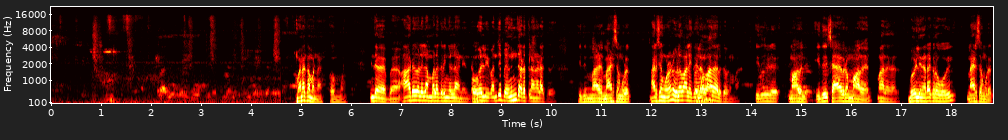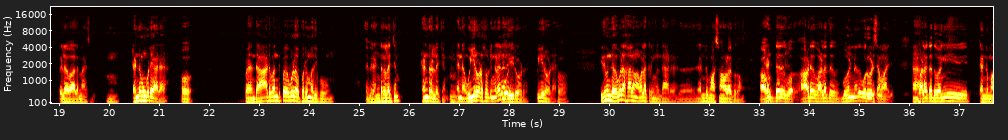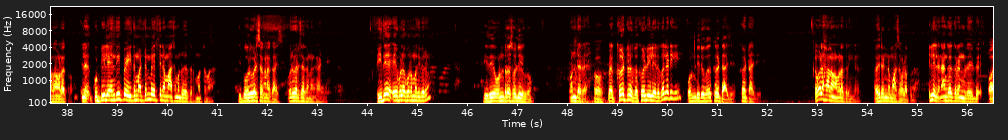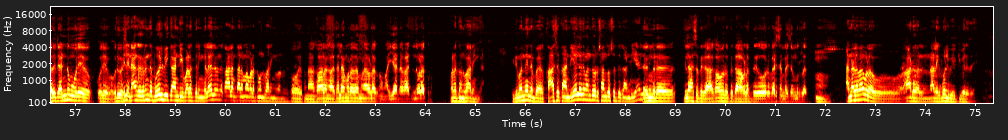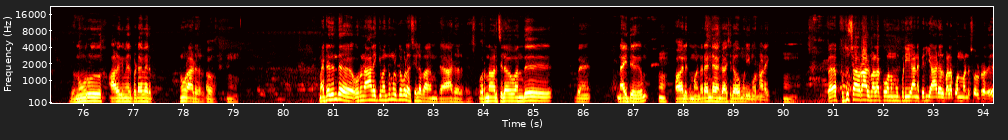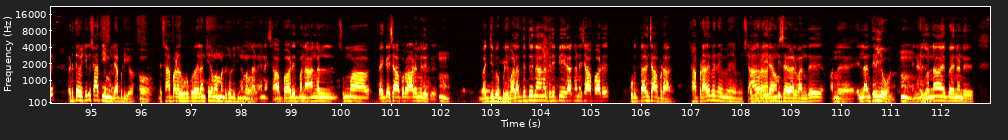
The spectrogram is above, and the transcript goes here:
வணக்கம் அண்ணா. ஆமாம் இந்த ஆடுகள் எல்லாம் வளர்க்குறீங்களா இந்த. வேள்வி வந்து இப்போ எந்த இடத்துல நடக்குது. இது மா மேடிசங்குடல் நரசிங்ககுடம் இளவாலைக்கு வேலை இளவாலை. மாதாளுக்கு வருமா? இது மாதல். இது சாயபுரம் மாதல். மாதகால். பேர்லி நடக்கிற கோவில் மேடிசங்குடல் இளவால மேடிசம் ம். ரெண்டு மூணு கூட ஆடை? ஓ. இப்போ இந்த ஆடு வந்து இப்போ எவ்வளோ பெறுமதி போகும்? அது ரெண்டரை லட்சம். ரெண்டரை லட்சம். என்ன உயிரோட சொல்றீங்களா உயிரோட. உயிரோட? ஓ. இது வந்து எவ்வளோ காலம் வளர்க்குறீங்க இந்த ஆடு? ரெண்டு மாசமா வளர்க்குறோம். அவுட்டது ஆடு வளர்த்து வேணுனது ஒரு வருஷம் ஆச்சு. வளர்க்கறது வாங்கி ரெண்டு மாதம் வளர்க்குறோம். இல்லை குட்டியிலேருந்து இப்போ இது மட்டும் எத்தனை மாதம் மட்டும் இருக்கிற மொத்தமாக இப்போ ஒரு வருஷம் கணக்காச்சு. ஒரு வருஷ கணக்காச்சு. இது எவ்வளோ பெறுமதி வரும்? இது ஒன்றரை சொல்லியிருக்கிறோம். ஒன்றரை? ஓ. இப்போ கேட்டுருக்க கேள்வியில் இருக்கோ இல்லாட்டி ஒன்று இருபது கேட்டாச்சு. கேட்டாச்சு. எவ்வளோ காலம் வளர்க்குறீங்க? அது ரெண்டு மாசம் வளர்ப்பு தான். இல்லை இல்லை நான் கேட்குறேன் இது அது ரெண்டும் ஒரே ஒரே ஒரு இல்லை நாங்கள் கேட்குற இந்த வேள்விக்காண்டி வளர்க்குறீங்களா? இல்லை வந்து காலம் காலமாக வளர்த்து கொண்டு வரீங்களோன்னு ஓ இப்போ நான் காலங்க தலைமுறை தலைமுறை வளர்க்குறோம். ஐயாண்ட காலத்துலேருந்து வளர்க்குறோம். வளர்த்து கொண்டு வரீங்க. இது வந்து என்ன இப்போ காசுக்காண்டியா இல்லை வந்து ஒரு சந்தோஷத்துக்காண்டியா இல்லை எங்களோட விலாசத்துக்காக கௌரவத்துக்காக வளர்த்து ஒரு வருஷம் வருஷம் விடுறது. ம். அதனாலவா இவ்வளோ ஆடுகள் நாளைக்கு வேள்விக்கு வருது? இப்போ நூறு ஆளுக்கு மேற்பட்ட வரும். நூறு ஆடுகள். ஓ. ம். மற்றது இந்த ஒரு நாளைக்கு வந்து உங்களுக்கு எவ்வளோ செலவாகும் இந்த ஆடுகளுக்கு? ஒரு நாள் செலவு வந்து நைட்டுக்கும் ம். பகலுக்கு மாட்டோம் ரெண்டாயிரம் ரூபாய் செலவு முடியும் ஒரு நாளைக்கு. இப்போ புதுசாக ஒரு ஆள் வளர்க்கணும் இப்படியான பெரிய ஆடுகள் வளர்க்கணும்னு சொல்றது எடுத்த வச்சுக்கு சாத்தியம் இல்லை அப்படியோ? ஓ. இந்த சாப்பாடுகள் கொடுக்குறதெல்லாம் சிரமம்னு சொல்லிச்சு நம்ம காலம் என்ன? சாப்பாடு இப்போ நாங்கள் சும்மா வைக்க சாப்பிட்ற ஆடம் இருக்கு. ம். பஜ்ஜி இப்போ இப்படி வளர்த்துட்டு நாங்கள் திருப்பி டக்குன்னு சாப்பாடு கொடுத்தாலும் சாப்பிடாது. சாப்பிடாத இறப்பிசைகள் வந்து அந்த எல்லாம் தெரியணும் ம் என்னன்னு சொன்னா இப்போ என்னண்டு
